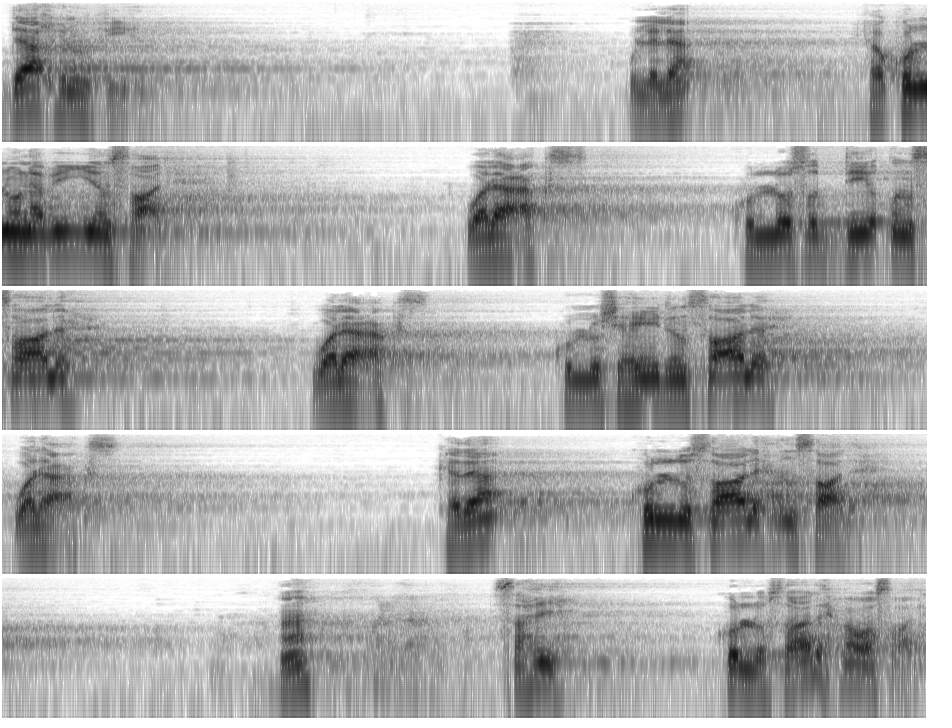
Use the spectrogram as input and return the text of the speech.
داخل فيهم. ولا لا؟ فكل نبي صالح. ولا عكس. كل صديق صالح ولا عكس. كل شهيد صالح ولا عكس. كذا. كل صالح صالح. ها؟ صحيح. كل صالح فهو صالح.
